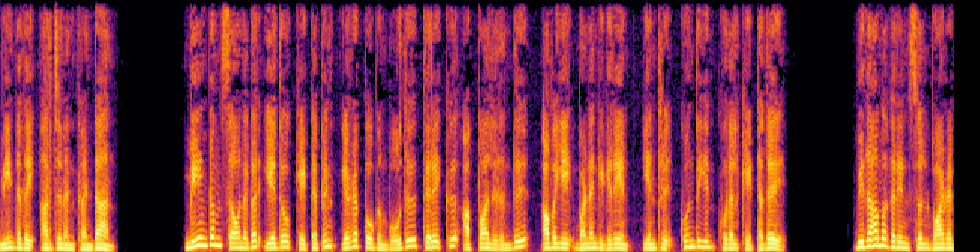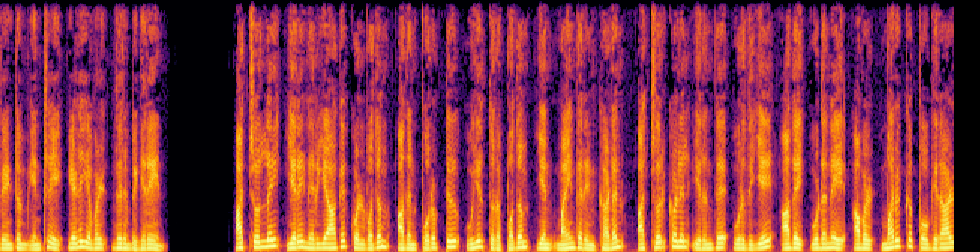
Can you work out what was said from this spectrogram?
மீண்டதை அர்ஜுனன் கண்டான். மீண்டும் சௌனகர் ஏதோ கேட்டபின் எழப்போகும்போது திரைக்கு அப்பாலிருந்து அவையை வணங்குகிறேன் என்று குந்தியின் குரல் கேட்டது. விதாமகரின் சொல் வாழ வேண்டும் என்றே எளியவள் விரும்புகிறேன். அச்சொல்லை இறைநெறியாகக் கொள்வதும் அதன் பொருட்டு உயிர் துறப்பதும் என் மைந்தரின் கடன். அச்சொற்களில் இருந்த உறுதியே அதை உடனே அவள் மறுக்கப் போகிறாள்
